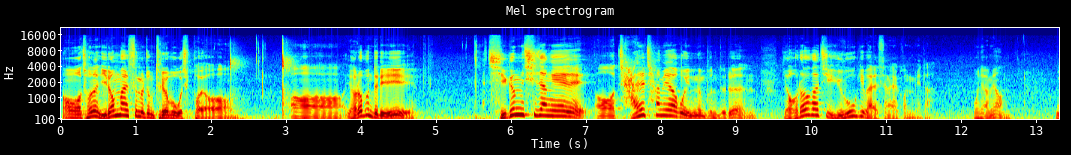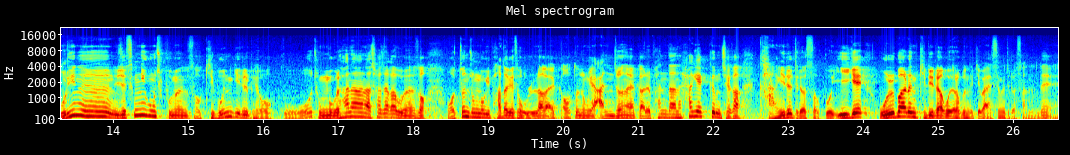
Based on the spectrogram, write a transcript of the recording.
어, 저는 이런 말씀을 좀 드려보고 싶어요. 어, 여러분들이 지금 시장에 어, 잘 참여하고 있는 분들은 여러 가지 유혹이 발생할 겁니다. 뭐냐면 우리는 이제 승리 공식 보면서 기본기를 배웠고 종목을 하나하나 찾아가 보면서 어떤 종목이 바닥에서 올라갈까, 어떤 종목이 안전할까를 판단하게끔 제가 강의를 드렸었고 이게 올바른 길이라고 여러분들께 말씀을 드렸었는데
